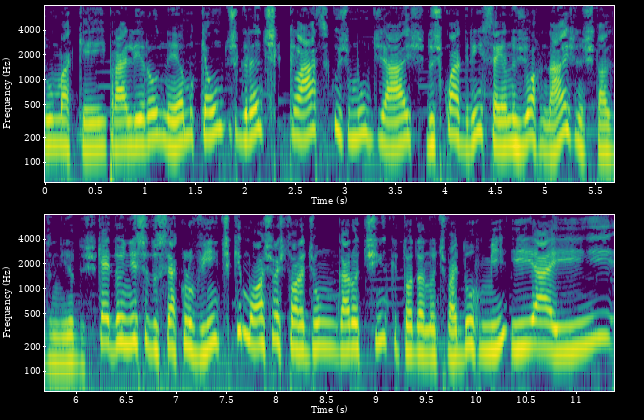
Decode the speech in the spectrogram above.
do McKay para Little Nemo, que é um dos grandes clássicos mundiais dos quadrinhos, saía nos jornais nos Estados Unidos, que é do início do século XX, que mostra a história de um garotinho que toda noite vai dormir e aí,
